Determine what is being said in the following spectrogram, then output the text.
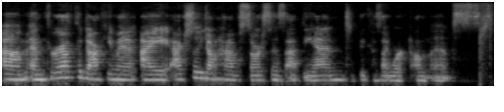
Um, and throughout the document, I actually don't have sources at the end because I worked on this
